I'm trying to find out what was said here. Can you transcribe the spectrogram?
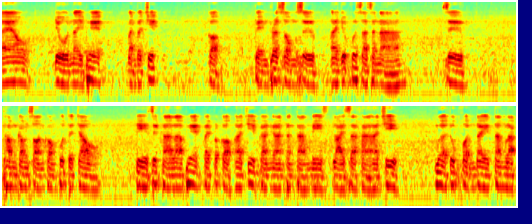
แล้วอยู่ในเพศบรรพชิต ก็เป็นพระสงฆ์สืบอายุพุทธศาสนา สืบทำคำสอนของพุทธเจ้า ที่ศึกษาลาเพศไปประกอบอาชีพการงานต่างๆ มีหลายสาขาอาชีพ เมื่อทุกคนได้ตั้งหลัก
